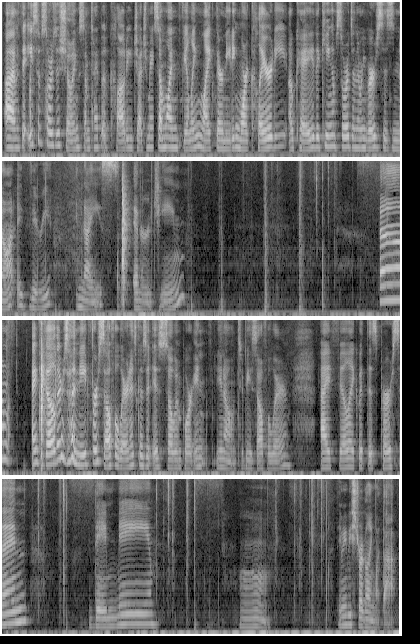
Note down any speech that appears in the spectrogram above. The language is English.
Um, the Ace of Swords is showing some type of cloudy judgment, someone feeling like they're needing more clarity. Okay, the King of Swords in the reverse is not a very nice energy. Um, I feel there's a need for self-awareness because it is so important, you know, to be self-aware. I feel like with this person, they may... Hmm, they may be struggling with that.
